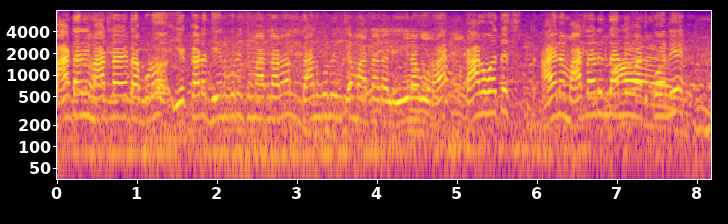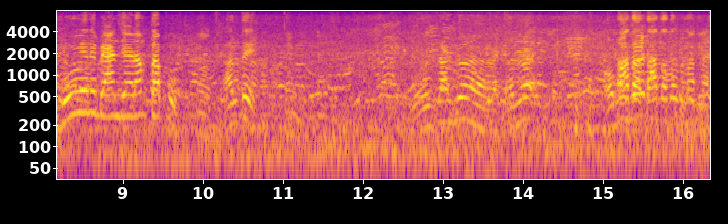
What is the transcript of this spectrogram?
మాటని మాట్లాడేటప్పుడు ఎక్కడ దేని గురించి మాట్లాడాలి దాని గురించే మాట్లాడాలి. ఈయన కూడా కాకపోతే ఆయన మాట్లాడిన దాన్ని పట్టుకొని మూవీని బ్యాన్ చేయడం తప్పు. అంతే. తాత తాతతో మాట్లాడు.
